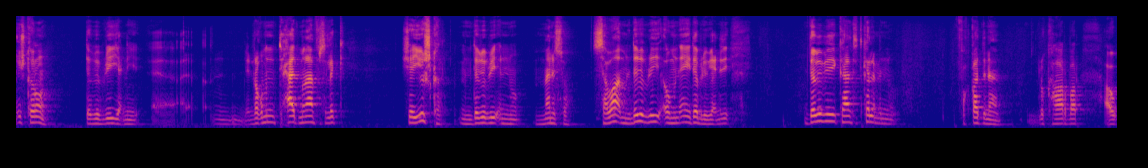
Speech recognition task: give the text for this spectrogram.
يشكرون WWE يعني آه رغم إنه اتحاد منافس لك شيء يشكر من WWE إنه ما نسوا سواء من WWE أو من AEW يعني WWE كانت تتكلم إنه فقدنا لوك هاربر أو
